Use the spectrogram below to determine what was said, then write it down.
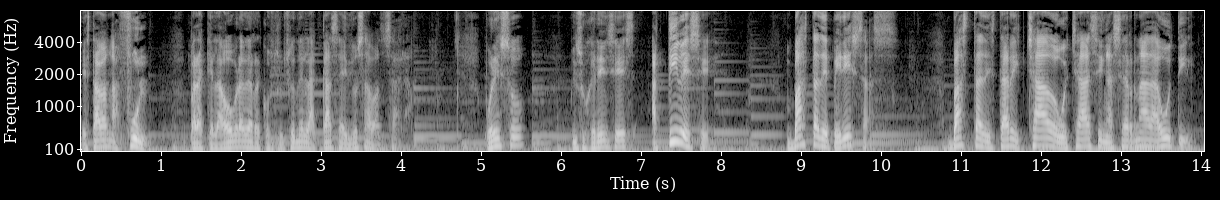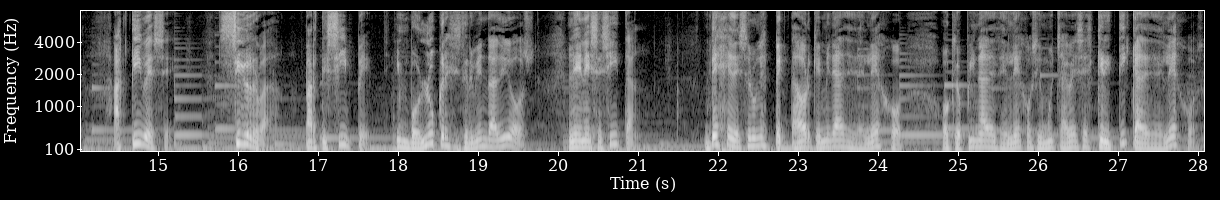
estaban a full para que la obra de reconstrucción de la casa de Dios avanzara. Por eso, mi sugerencia es, actívese, basta de perezas, Basta de estar echado o echada sin hacer nada útil. Actívese, sirva, participe, involúcrese sirviendo a Dios. Le necesitan. Deje de ser un espectador que mira desde lejos o que opina desde lejos y muchas veces critica desde lejos,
